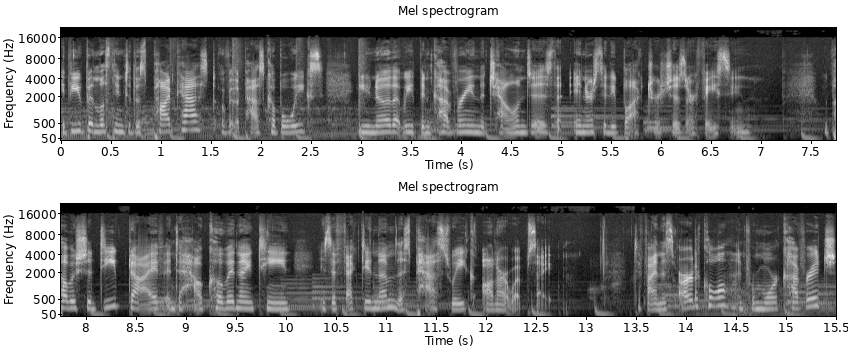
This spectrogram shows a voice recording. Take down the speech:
If you've been listening to this podcast over the past couple weeks, you know that we've been covering the challenges that inner city black churches are facing. We published a deep dive into how COVID 19 is affecting them this past week on our website. To find this article and for more coverage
